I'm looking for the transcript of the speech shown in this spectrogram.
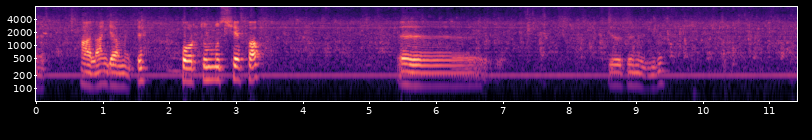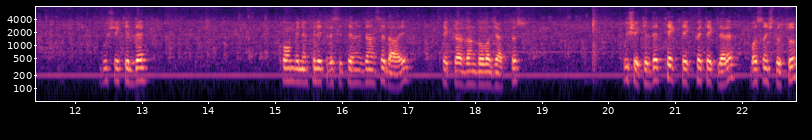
Evet. Halen gelmekte. Hortumumuz şeffaf. Ee, gördüğünüz gibi. Bu şekilde kombine filtresi temizlense dahi tekrardan dolacaktır. Bu şekilde tek tek peteklere basınçlı su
